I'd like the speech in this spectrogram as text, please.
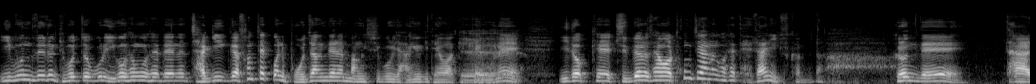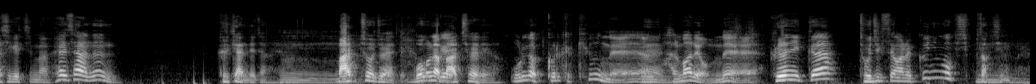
이분들은 기본적으로 2030 세대는 자기가 선택권이 보장되는 방식으로 양육이 되어 왔기 예. 때문에 이렇게 주변 상황을 통제하는 것에 대단히 익숙합니다. 아. 그런데 다 아시겠지만 회사는 그렇게 안 되잖아요. 음. 맞춰줘야 돼. 뭔가 그러게- 맞춰야 돼요. 우리가 그렇게 키웠네. 네. 할 말이 없네. 그러니까 조직 생활을 끊임없이 부닥치는 음. 거예요.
